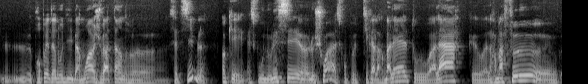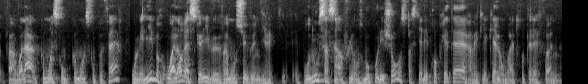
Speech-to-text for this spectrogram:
le propriétaire nous dit, ben moi, je vais atteindre euh, cette cible. Ok, est-ce que vous nous laissez euh, le choix? Est-ce qu'on peut tirer à l'arbalète, ou à l'arc, à l'arme à feu Enfin voilà, comment est-ce qu'on qu'on peut faire? On est libre. Ou alors est-ce qu'il veut vraiment suivre une directive? Et pour nous, ça, ça influence beaucoup les choses parce qu'il y a des propriétaires avec lesquels on va être au téléphone.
